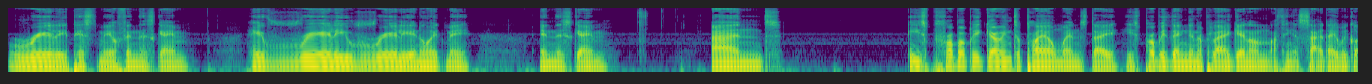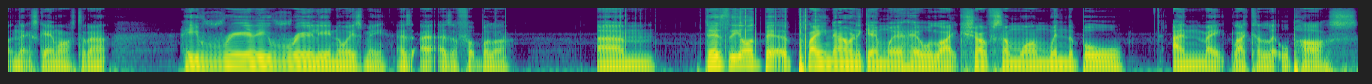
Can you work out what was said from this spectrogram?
really pissed me off in this game. He really, really annoyed me in this game. And he's probably going to play on Wednesday. He's probably then going to play again on, I think it's Saturday. We've got the next game after that. He really, really annoys me as as a footballer. Um, there's the odd bit of play now and again where he'll like shove someone, win the ball, and make like a little pass.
